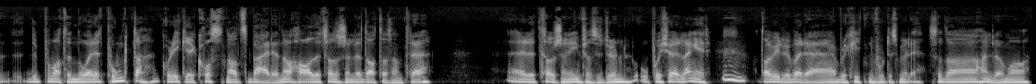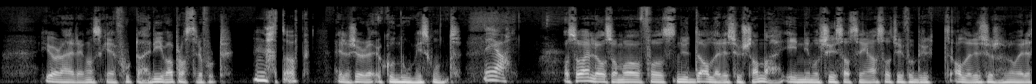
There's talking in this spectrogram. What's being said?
Du på en måte når et punkt da, hvor det ikke er kostnadsbærende å ha det tradisjonelle datasenteret eller tradisjonelle infrastrukturen opp og kjøre lenger. Da vil vi bare bli kvitt den fortest mulig. Så da handler det om å gjøre det her ganske fort. da, Rive av plasteret fort. Nettopp. Ellers gjør det økonomisk vondt. Ja. Og så handler det også om å få snudd alle ressursene da, inn mot skysatsinga, så at vi får brukt alle ressursene våre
